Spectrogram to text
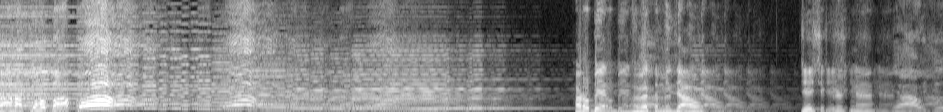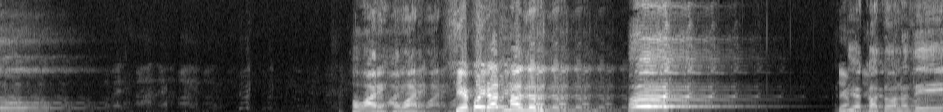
બાપો બાપો. હારું બેન હવે તમે જાઓ. જય શ્રી કૃષ્ણ. આવજો. હવારે હવારે. છે કોઈ રાજમાં હાજર ઓય, દેખાતો નથી.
